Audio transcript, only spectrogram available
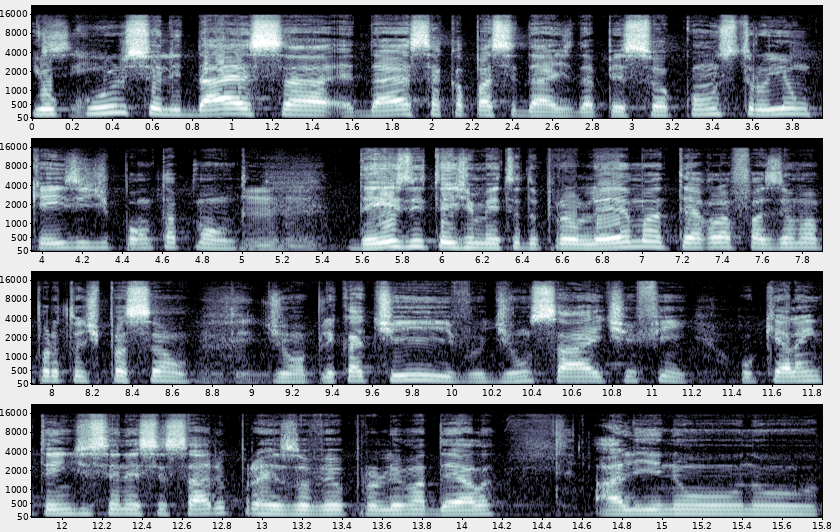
E Sim. o curso ele dá essa, dá essa capacidade da pessoa construir um case de ponta a ponta, uhum. desde o entendimento do problema até ela fazer uma prototipação Entendi. de um aplicativo, de um site, enfim, o que ela entende ser necessário para resolver o problema dela ali no, no,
